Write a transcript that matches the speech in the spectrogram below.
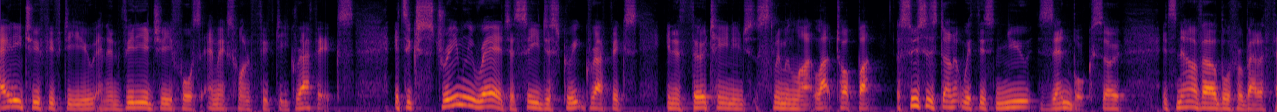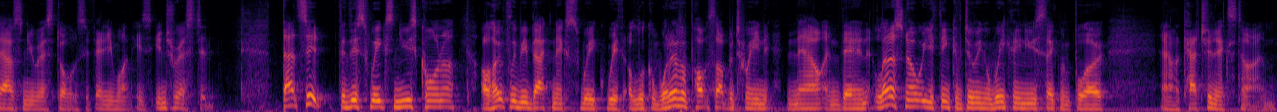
8250U and NVIDIA GeForce MX150 graphics. It's extremely rare to see discrete graphics in a 13-inch slim and light laptop, but ASUS has done it with this new ZenBook, so it's now available for about a thousand US dollars if anyone is interested. That's it for this week's News Corner. I'll hopefully be back next week with a look at whatever pops up between now and then. Let us know what you think of doing a weekly news segment below, and I'll catch you next time.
